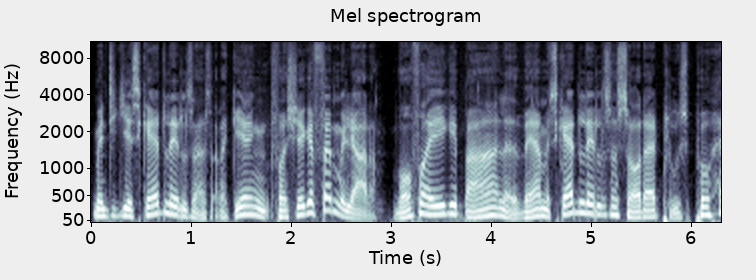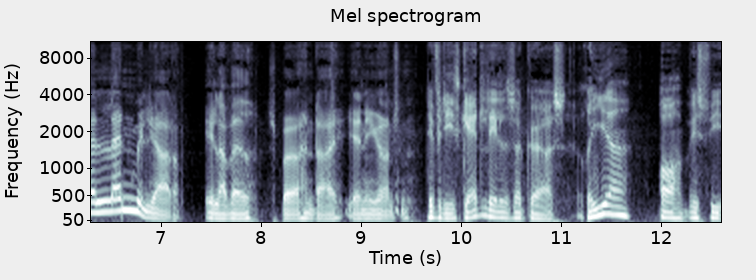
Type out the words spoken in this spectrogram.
men de giver skattelettelser, altså regeringen, for cirka 5 milliarder. Hvorfor ikke bare lade være med skattelettelser, så er der et plus på halvanden milliarder? Eller hvad, spørger han dig, Janne Jørgensen. Det er fordi skattelettelser gør os rigere, og hvis vi,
